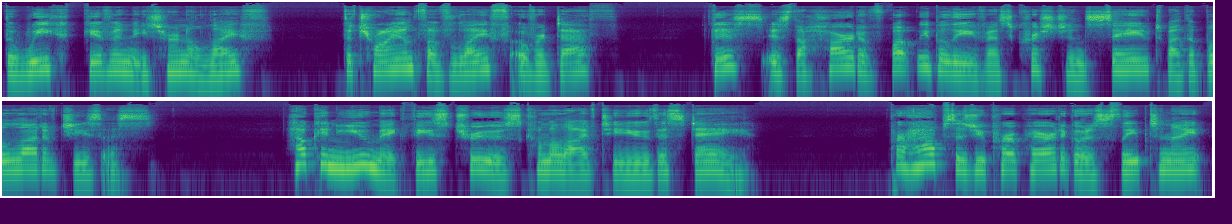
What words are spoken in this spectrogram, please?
the weak given eternal life, the triumph of life over death. This is the heart of what we believe as Christians saved by the blood of Jesus. How can you make these truths come alive to you this day? Perhaps as you prepare to go to sleep tonight,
